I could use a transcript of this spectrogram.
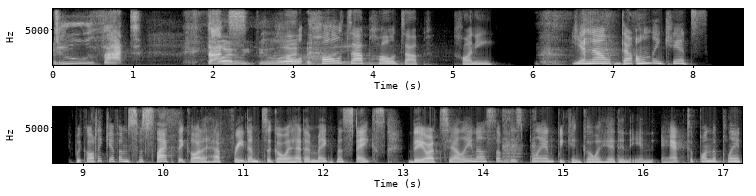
do that? That's do we do Hold, hold up, hold up, honey. You know, they're only kids. We gotta give them some slack. They gotta have freedom to go ahead and make mistakes. They are telling us of this plan. We can go ahead and, and act upon the plan.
